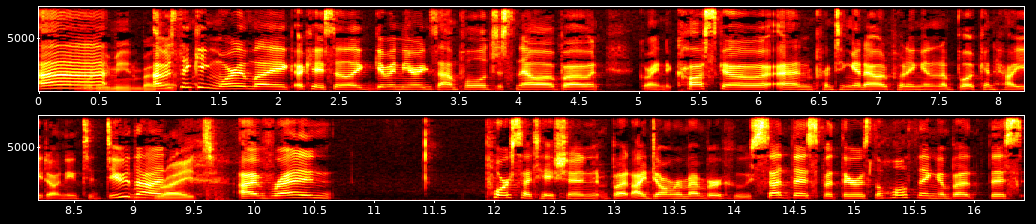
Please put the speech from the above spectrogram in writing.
Uh, what do you mean by that? I was thinking more like okay, so like given your example just now about going to Costco and printing it out, putting it in a book, and how you don't need to do that. right. I've read poor citation, but I don't remember who said this. But there was the whole thing about this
